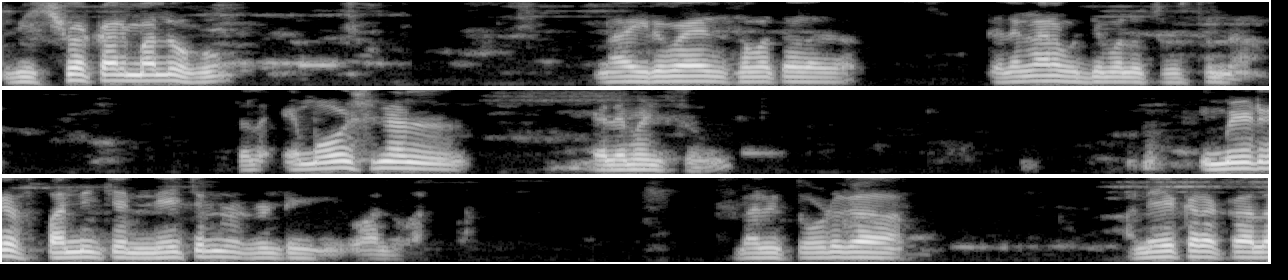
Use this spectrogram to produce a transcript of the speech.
విశ్వకర్మలు నా ఇరవై ఐదు సంవత్సరాల తెలంగాణ ఉద్యమంలో చూస్తున్నా చాలా ఎమోషనల్ ఎలిమెంట్స్ ఇమ్మీడియట్గా స్పందించే నేచర్ ఉన్నటువంటి వాళ్ళు వాళ్ళు. దానికి తోడుగా అనేక రకాల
